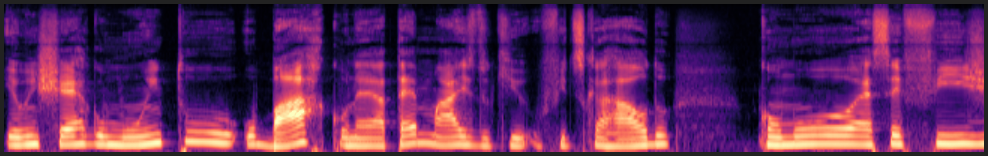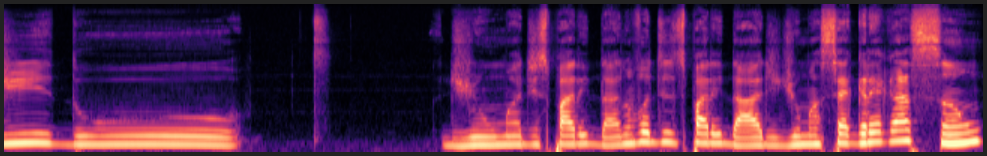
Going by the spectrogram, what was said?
eu enxergo muito o barco, né, até mais do que o Fitzcarraldo, como essa efígie do de uma disparidade, não vou dizer disparidade, de uma segregação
